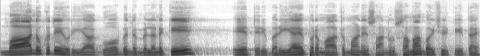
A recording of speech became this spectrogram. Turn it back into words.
ਮਾਨੁਖ ਦੇ ਹੁਰੀਆ ਗੋਬਿੰਦ ਮਿਲਨ ਕੀ, ਇਹ ਤੇਰੀ ਬਰੀਆ ਹੈ, ਪਰਮਾਤਮਾ ਨੇ ਸਾਨੂੰ ਸਮਾਂ ਬਖਸ਼ਿਸ਼ ਕੀਤਾ ਹੈ।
